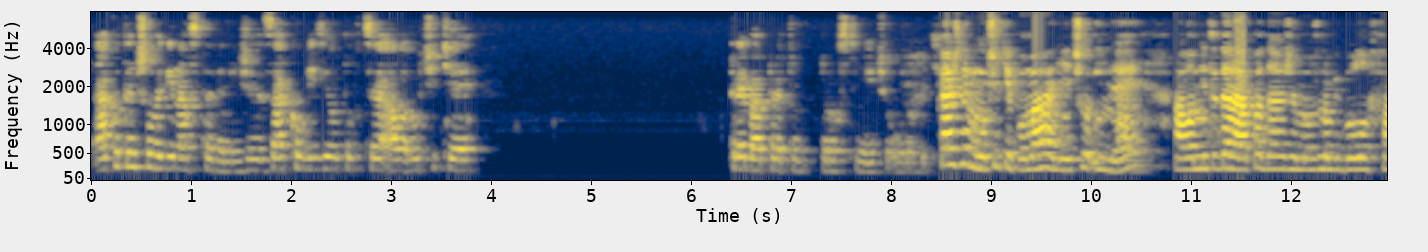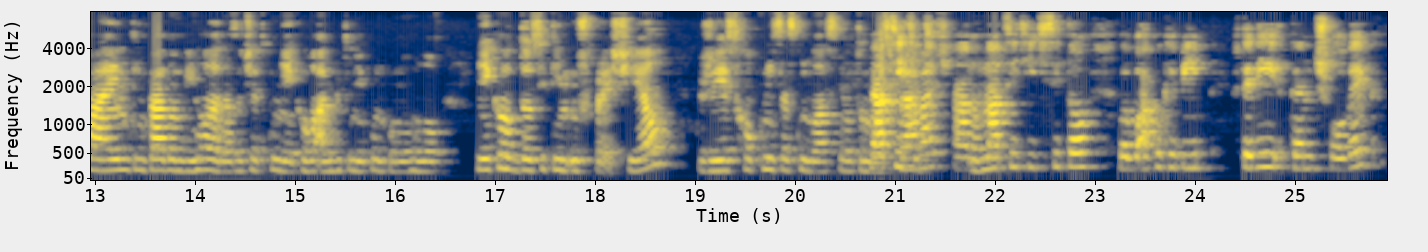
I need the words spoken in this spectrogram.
ako ten človek je nastavený, že za akou víziou to chce, ale určite treba preto proste niečo urobiť. Každému určite pomáha niečo iné, ale mne teda nápadá, že možno by bolo fajn tým pádom vyhľadať na začiatku niekoho, ak by to niekomu pomohlo, niekoho, kto si tým už prešiel, že je schopný sa s ním vlastne o tom rozprávať. Nacítiť, áno, Mhm. nacítiť si to, lebo ako keby vtedy ten človek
